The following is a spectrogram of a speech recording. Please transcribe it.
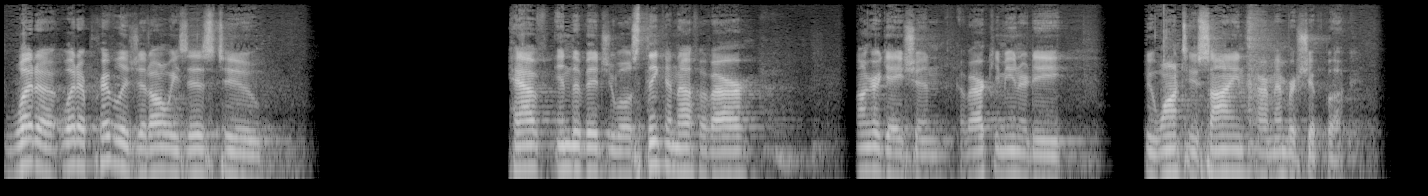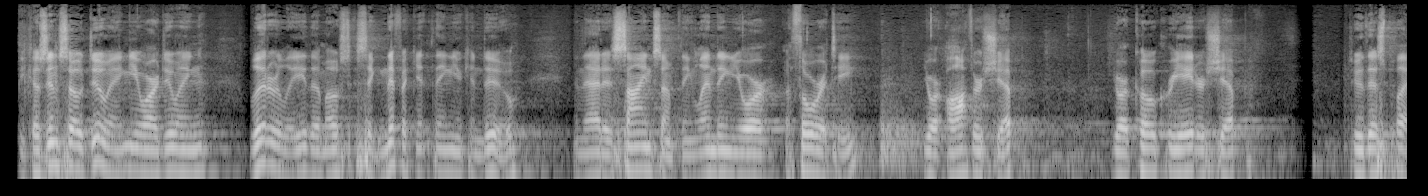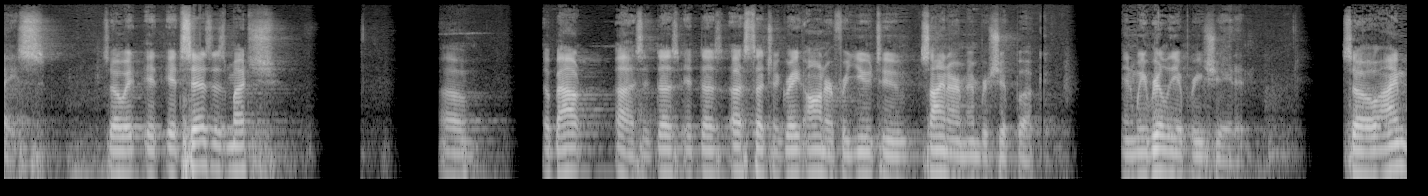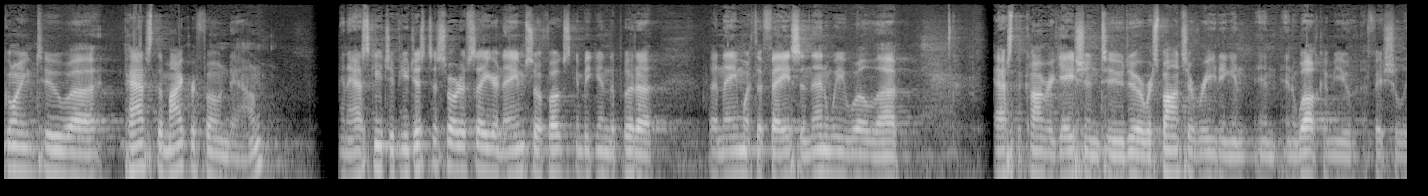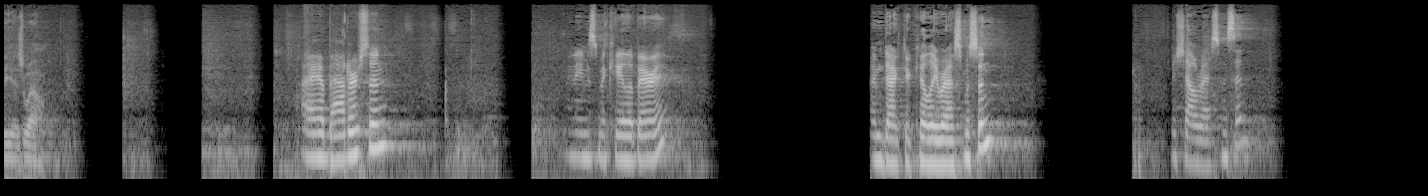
what a, what a privilege it always is to have individuals think enough of our congregation, of our community, who want to sign our membership book. Because in so doing, you are doing literally the most significant thing you can do, and that is sign something, lending your authority, your authorship, your co creatorship to this place. So it, it, it says as much uh, about us. It does, it does us such a great honor for you to sign our membership book, and we really appreciate it. So I'm going to uh, pass the microphone down and ask each of you just to sort of say your name so folks can begin to put a, a name with a face, and then we will uh, ask the congregation to do a responsive reading and, and, and welcome you officially as well. Aya Batterson. My name is Michaela Barrett. I'm Dr. Kelly Rasmussen. Michelle Rasmussen.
